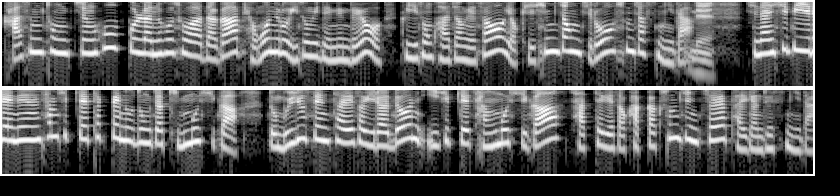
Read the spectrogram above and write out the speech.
가슴 통증, 호흡 곤란을 호소하다가 병원으로 이송이 됐는데요. 그 이송 과정에서 역시 심정지로 숨졌습니다. 네. 지난 12일에는 30대 택배 노동자 김모 씨가 또 물류센터에서 일하던 20대 장모 씨가 자택에서 각각 숨진 채 발견됐습니다.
